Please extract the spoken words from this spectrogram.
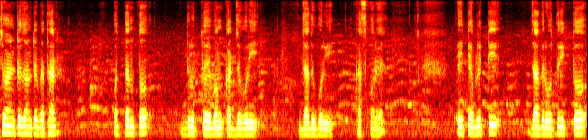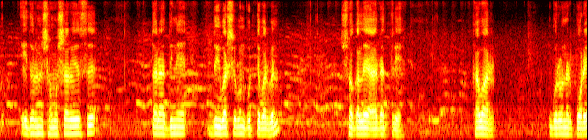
জয়েন্টে জয়েন্টে ব্যথার অত্যন্ত দ্রুত এবং কার্যকরী জাদুকরী কাজ করে। এই ট্যাবলেটটি যাদের অতিরিক্ত এই ধরনের সমস্যা রয়েছে, তারা দিনে দুইবার সেবন করতে পারবেন। সকালে আর রাত্রে। খাবার গ্রহণের পরে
